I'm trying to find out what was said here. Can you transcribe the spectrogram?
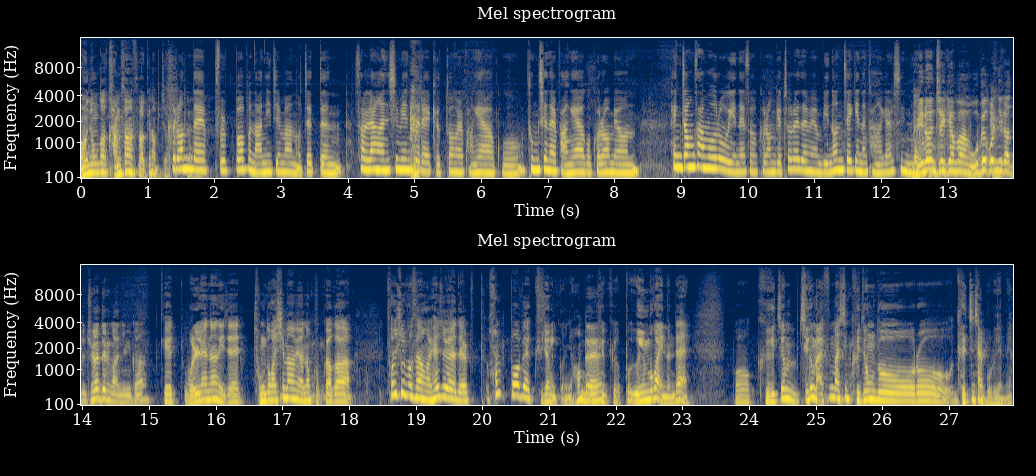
어느 정도 감수할 수밖에 없죠. 그런데 불법은 아니지만 어쨌든 선량한 시민들의 교통을 방해하고 통신을 방해하고 그러면 행정사무로 인해서 그런 게 초래되면 민원 제기는 강하게 할 수 있는 네. 민원 제기하면 500원이라도 줘야 되는 거 아닙니까? 그게 원래는 이제 정도가 심하면은 국가가 손실보상을 해줘야 될 헌법의 규정이 있거든요. 헌법 네. 그- 그 의무가 있는데 뭐 그좀 지금 말씀하신 그 정도로 될지는 잘 모르겠네요.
